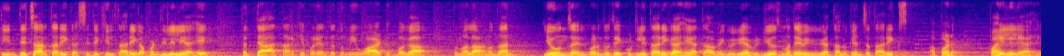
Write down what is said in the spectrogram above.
तीन ते चार तारीख अशी देखील तारीख आपण दिलेली आहे. तर त्या तारखेपर्यंत तुम्ही वाट बघा तुम्हाला अनुदान येऊन जाईल. परंतु ते कुठली तारीख आहे आता वेगवेगळ्या व्हिडिओजमध्ये वेगवेगळ्या तालुक्यांच्या तारीख आपण पाहिलेले आहे.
